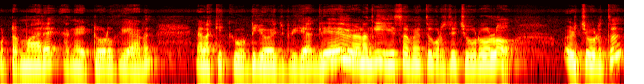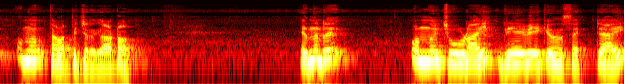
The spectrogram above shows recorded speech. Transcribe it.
കുട്ടന്മാരെ അങ്ങ് ഇട്ട് കൊടുക്കുകയാണ്. ഇളക്കി കൂട്ടി യോജിപ്പിക്കുക. ഗ്രേവി വേണമെങ്കിൽ ഈ സമയത്ത് കുറച്ച് ചൂടുവെള്ളമോ ഒഴിച്ചു കൊടുത്ത് ഒന്ന് തിളപ്പിച്ചെടുക്കുക കേട്ടോ. എന്നിട്ട് ഒന്ന് ചൂടായി ഗ്രേവിയൊക്കെ ഒന്ന് സെറ്റായി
